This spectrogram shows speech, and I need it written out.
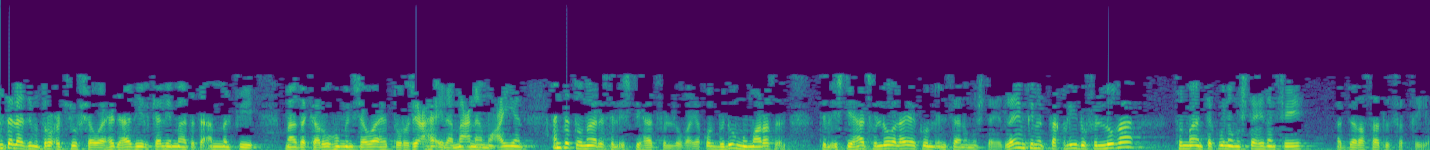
أنت لازم تروح تشوف شواهد هذه الكلمة تتأمل في ما ذكروه من شواهد ترجعها إلى معنى معين. أنت تمارس الاجتهاد في اللغة. يقول بدون ممارسة الاجتهاد في اللغة لا يكون الإنسان مجتهد. لا يمكن التقليد في اللغة ثم أن تكون مجتهدا في الدراسات الفقهية.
